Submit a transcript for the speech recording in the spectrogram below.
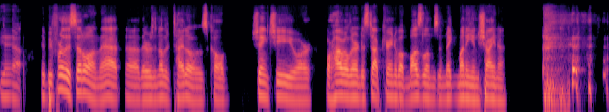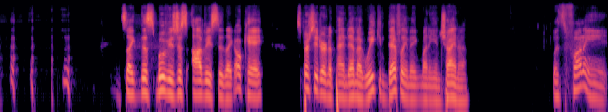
Yeah. Yeah, Before they settled on that, uh, there was another title. It was called Shang Chi, or or How I Learned to Stop Caring About Muslims and Make Money in China. It's like this movie is just obviously like okay, especially during a pandemic, we can definitely make money in China. What's funny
